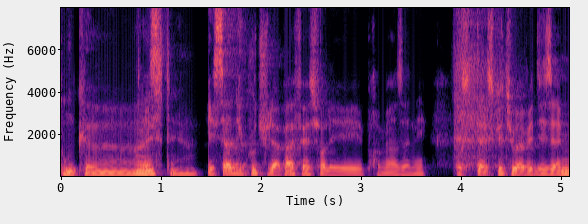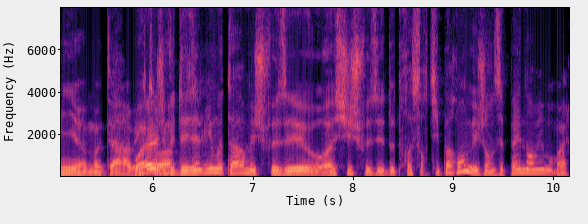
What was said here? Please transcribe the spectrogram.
Donc, euh, ouais, c'était. Et ça, du coup, tu l'as pas fait sur les premières années? Est-ce que, tu avais des amis euh, motards avec toi? Ouais, j'avais des amis motards, mais je faisais, ouais, si je faisais deux trois sorties par an, mais j'en faisais pas énormément. Ouais.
